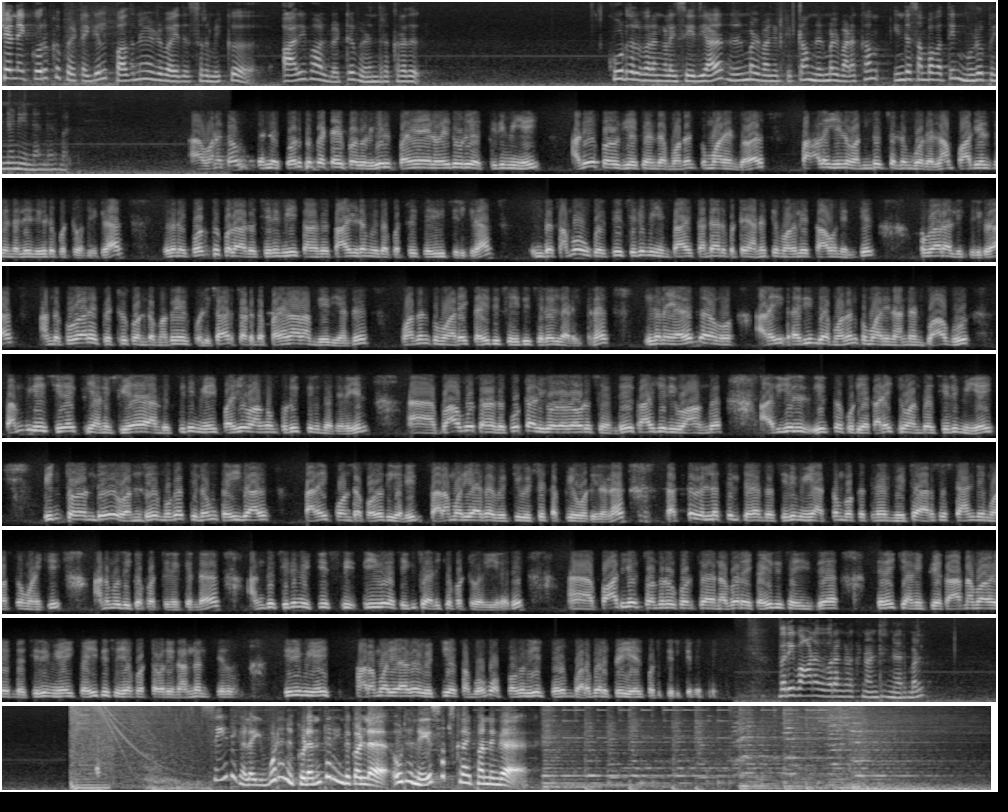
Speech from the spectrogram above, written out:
சென்னை குறுக்குப்பேட்டையில் பதினேழு வயது சிறுமிக்கு அரிவாள் வெட்டு விழுந்திருக்கிறது. கூடுதல் விவரங்களை செய்தியாளர் நிர்மல் வழங்கிட்டு கேட்கலாம் நிர்மல் வணக்கம். இந்த சம்பவத்தின் முழு பின்னணி என்ன நிர்மல்? வணக்கம். சென்னை பொறுப்புப்பேட்டை பகுதியில் பதினேழு வயதுடைய சிறுமியை அதே பகுதியை சேர்ந்த மதன்குமார் என்பவர் சாலையில் வந்து செல்லும் போதெல்லாம் பாலியல் சீண்டலில் ஈடுபட்டு வந்திருக்கிறார். இதனை பொறுத்துக் கொள்ளாத சிறுமி தனது தாயிடம் இதை பற்றி தெரிவித்திருக்கிறார். இந்த சம்பவம் குறித்து சிறுமியின் தாய் தண்டார்பேட்டை அனைத்து மகளிர் காவல் நிலையத்தில் புகார் அளித்திருக்கிறார். அந்த புகாரை பெற்றுக்கொண்ட மகளிர் போலீசார் கடந்த பதினாறாம் தேதி அன்று மதன்குமாரை கைது செய்து சிறையில் அடைத்தனர். இதனை அறிந்த அடை அறிந்த மதன்குமாரின் அண்ணன் பாபு தம்பியை சிறைக்கு அனுப்பிய அந்த சிறுமியை பழி வாங்கும் துடித்திருந்த நிலையில் பாபு தனது கூட்டாளிகளோடு சேர்ந்து காய்கறி வாங்க அருகில் இருக்கக்கூடிய கடைக்கு வந்த சிறுமியை பின்தொடர்ந்து வந்து முகத்திலும் கைகால் தலை போன்ற பகுதிகளில் சரமரியாக வெட்டிவிட்டு தப்பி ஓடினர். ரத்த வெள்ளத்தில் கிடந்த சிறுமியை அக்கம் பக்கத்தினர் மீட்டு அரசு ஸ்டான்லி மருத்துவமனைக்கு அனுமதிக்கப்பட்டிருக்கின்றனர். அங்கு சிறுமிக்கு தீவிர சிகிச்சை அளிக்கப்பட்டு வருகிறது. பாலியல் தொந்தரவு கொடுத்த நபரை கைது செய்த சிறைக்கு அனுப்பிய காரணமாக இந்த சிறுமியை கைது செய்யப்பட்டவரின் அண்ணன் சிறுமியை சரமரியாக வெட்டிய சம்பவம் அப்பகுதியில் பெரும் பரபரப்பை ஏற்படுத்தியிருக்கிறது. விரிவான விவரங்களுக்கு நன்றி நிர்மல். செய்திகளை உடனுக்குடன் தெரிந்து கொள்ள உடனே சப்ஸ்கிரைப் பண்ணுங்க.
